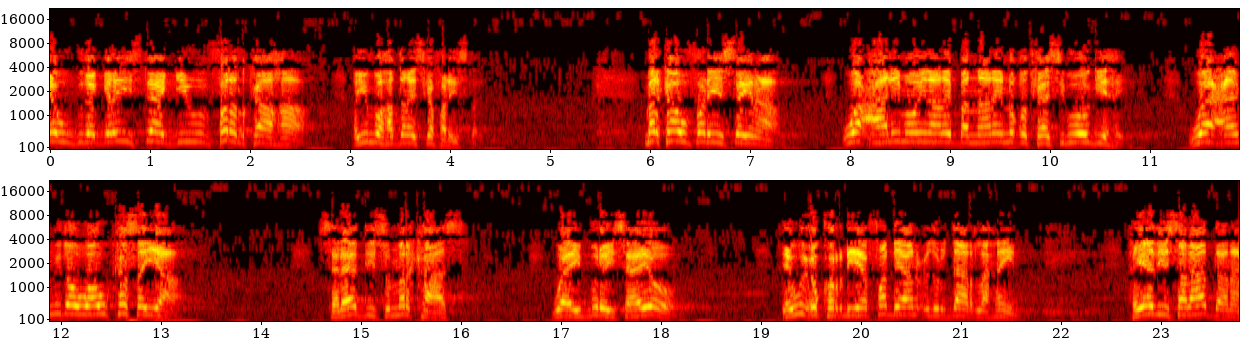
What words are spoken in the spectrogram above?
ee uu gudagelay istaaggii faradka ahaa ayuunbuu haddana iska fadhiistay markaa uu fadhiistayna waa caalimoo inaanay bannaanayn noqodkaasi buu og yahay waa caamidoo waa u kasayaa salaaddiisu markaas waa ay buraysaayoo dee wuxuu kordhiyey fadhi aan cudurdaar lahayn. Hay'adii salaadana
